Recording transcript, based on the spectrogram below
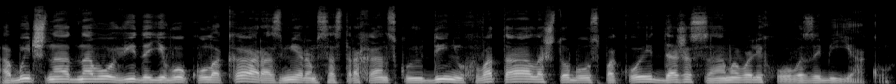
Обычно одного вида его кулака размером со страханскую дыню хватало, чтобы успокоить даже самого лихого забияку.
